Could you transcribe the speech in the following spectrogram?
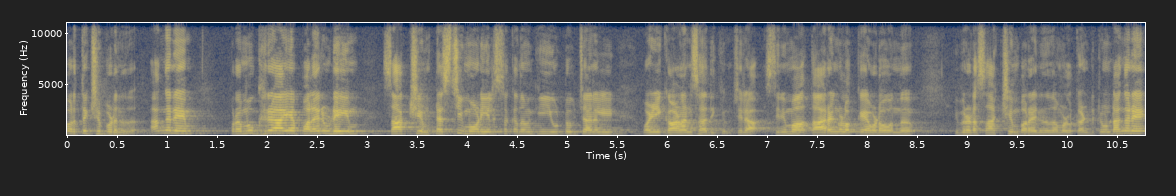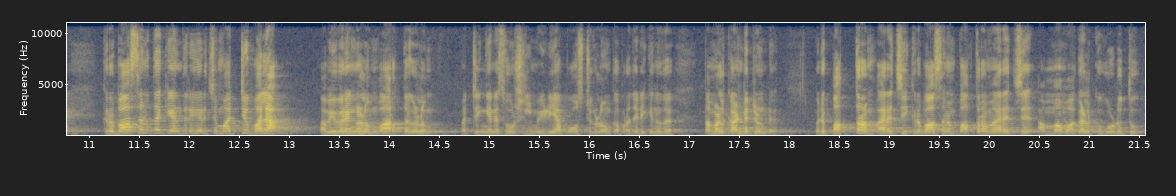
പ്രത്യക്ഷപ്പെടുന്നത്. അങ്ങനെ പ്രമുഖരായ പലരുടെയും സാക്ഷ്യം ടെസ്റ്റിമോണിയൽസ് ഒക്കെ നമുക്ക് ഈ യൂട്യൂബ് ചാനൽ വഴി കാണാൻ സാധിക്കും. ചില സിനിമാ താരങ്ങളൊക്കെ അവിടെ വന്ന് ഇവരുടെ സാക്ഷ്യം പറയുന്നത് നമ്മൾ കണ്ടിട്ടുണ്ട്. അങ്ങനെ കൃപാസനത്തെ കേന്ദ്രീകരിച്ച് മറ്റു പല വിവരങ്ങളും വാർത്തകളും മറ്റിങ്ങനെ സോഷ്യൽ മീഡിയ പോസ്റ്റുകളും ഒക്കെ പ്രചരിക്കുന്നത് നമ്മൾ കണ്ടിട്ടുണ്ട്. ഒരു പത്രം അരച്ച് കൃപാസനം പത്രം അരച്ച് അമ്മ മകൾക്ക് കൊടുത്തു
